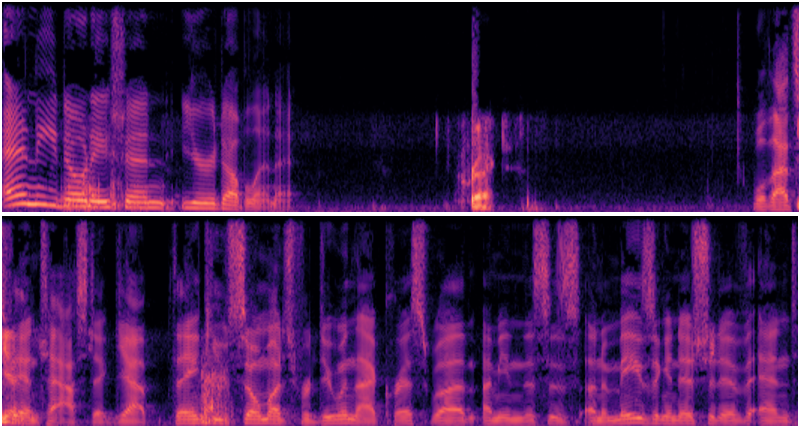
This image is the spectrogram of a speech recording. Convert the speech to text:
any donation, you're doubling it. Correct. Well, that's yeah. fantastic. Yeah. Thank you so much for doing that, Chris. Uh, I mean, this is an amazing initiative. And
